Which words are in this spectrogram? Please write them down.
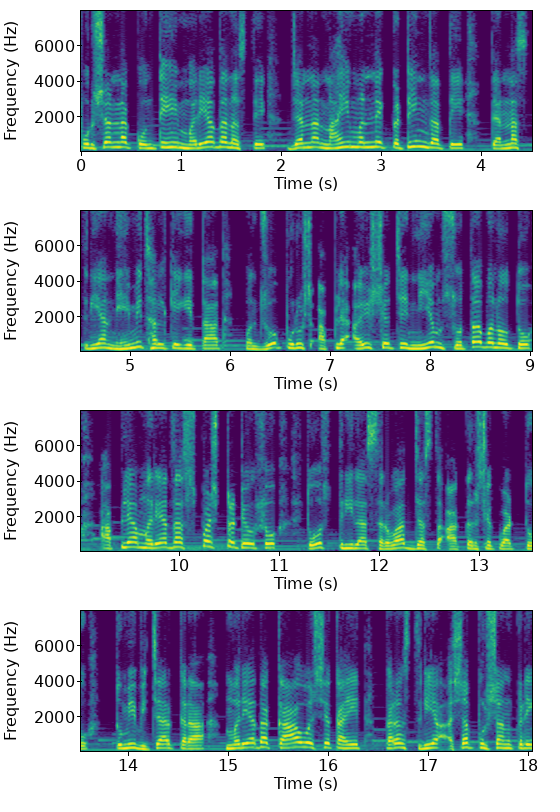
पुरुषांना कोणतीही मर्यादा नसते ज्यांना नाही म्हणणे कठीण जाते त्यांना स्त्रिया नेहमीच हलके घेतात. पण जो पुरुष आपल्या आयुष्याचे नियम स्वतः बनवतो आपल्या मर्यादा स्पष्ट ठेवतो तो स्त्रीला सर्वात जास्त आकर्षक वाटतो. तुम्ही विचार करा मर्यादा का आवश्यक आहेत? कारण स्त्रिया अशा पुरुषांकडे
